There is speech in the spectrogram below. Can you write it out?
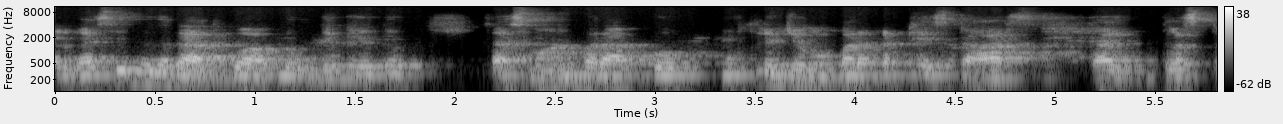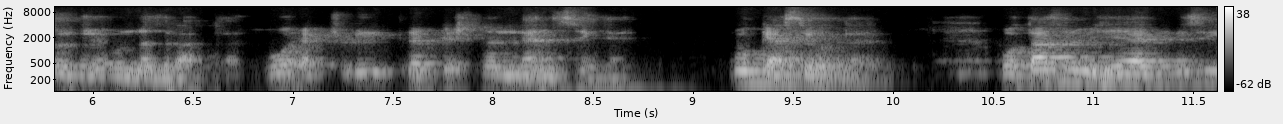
और वैसे भी अगर रात को आप लोग देखें तो आसमान पर आपको मुख्तलिफ़ जगहों पर इकट्ठे स्टार्स का क्लस्टर जो है वो नज़र आता है। वो एक्चुअली ग्रेविटेशनल लेंसिंग है। वो कैसे होता है? होता सिर्फ़ ये है कि किसी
